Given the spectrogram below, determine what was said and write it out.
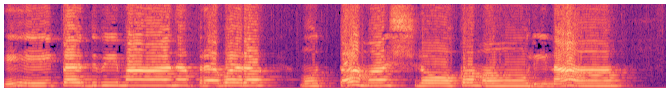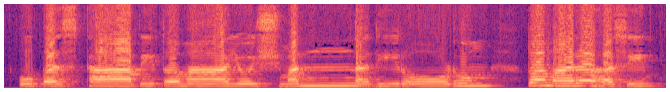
एतद्विमानप्रवरमुत्तमश्लोकमौलिनाम् उपस्थापितमायुष्मन्नधिरोढुम् त्वमर्हसि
